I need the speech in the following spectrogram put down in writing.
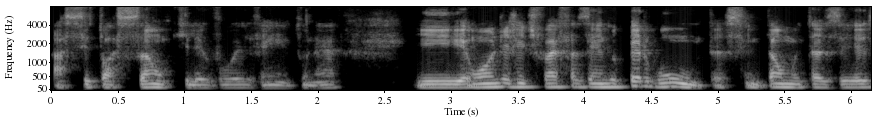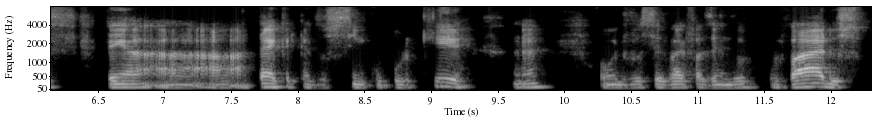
a situação que levou o evento, né? E onde a gente vai fazendo perguntas. Então, muitas vezes, tem a, a, a técnica dos cinco porquê, né? onde você vai fazendo vários,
